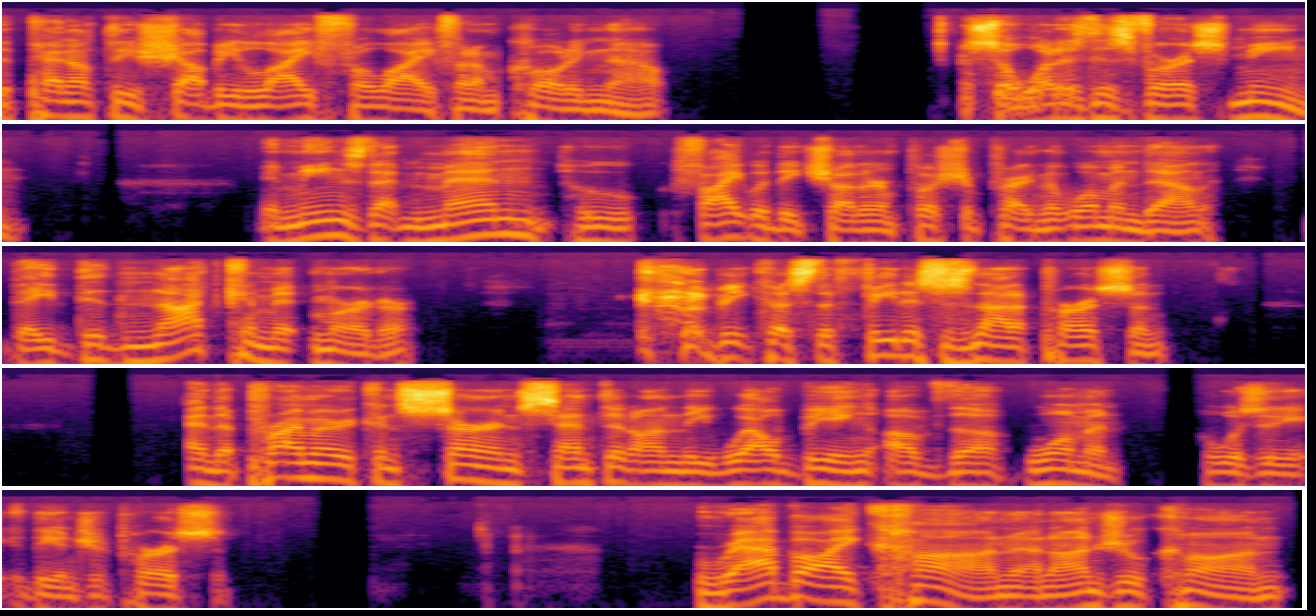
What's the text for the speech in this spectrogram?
the penalty shall be life for life. And I'm quoting now. So, what does this verse mean? It means that men who fight with each other and push a pregnant woman down, they did not commit murder because the fetus is not a person. And the primary concern centered on the well being of the woman who was the, the injured person. Rabbi Kahn and Andrew Kahn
